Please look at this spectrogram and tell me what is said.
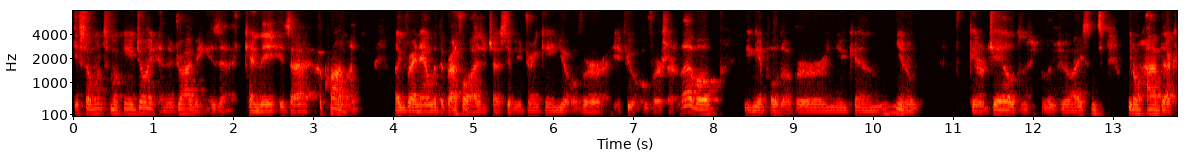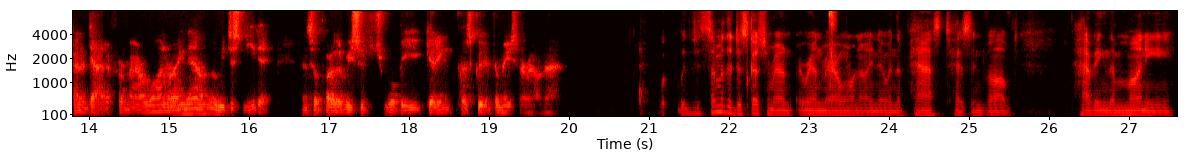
if someone's smoking a joint and they're driving is that can they is that a crime like like right now with the breathalyzer test if you're drinking you're over if you're over a certain level you can get pulled over and you can, you know, get or jailed, and lose your license. We don't have that kind of data for marijuana right now. We just need it. And so part of the research will be getting us good information around that. With some of the discussion around around marijuana, I know in the past has involved having the money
